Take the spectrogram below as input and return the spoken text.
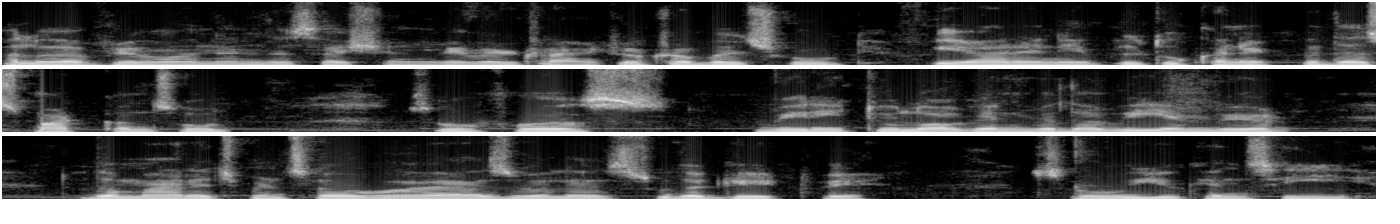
Hello everyone, in this session we will try to troubleshoot if we are unable to connect with the smart console. So first we need to log in with the VMware to the management server as well as to the gateway. So you can see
